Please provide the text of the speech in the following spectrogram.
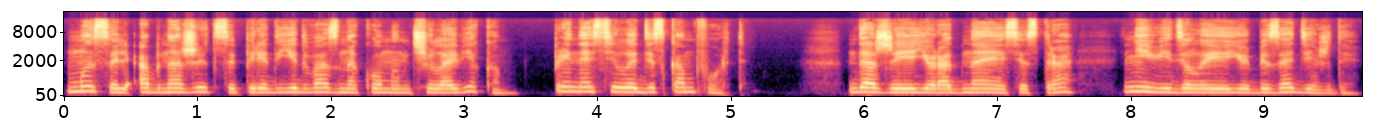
Мысль обнажиться перед едва знакомым человеком приносила дискомфорт. Даже ее родная сестра не видела ее без одежды.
